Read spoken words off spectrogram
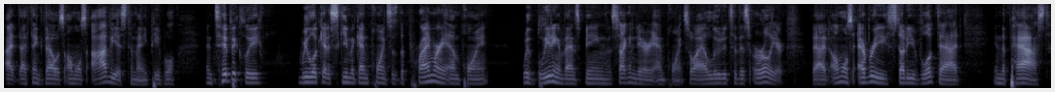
I, I think that was almost obvious to many people. And typically, we look at ischemic endpoints as the primary endpoint, with bleeding events being the secondary endpoint. So I alluded to this earlier that almost every study you've looked at in the past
